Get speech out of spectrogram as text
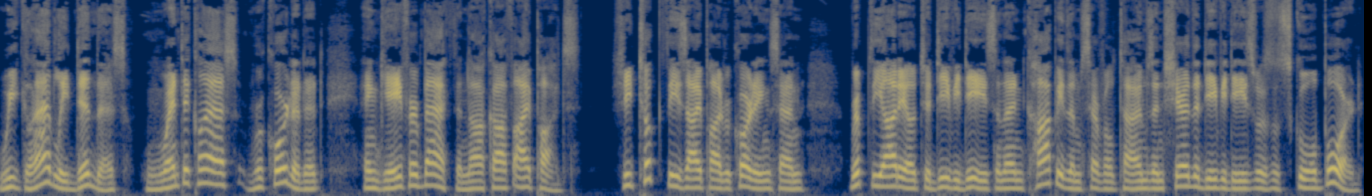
We gladly did this, went to class, recorded it, and gave her back the knockoff iPods. She took these iPod recordings and ripped the audio to DVDs and then copied them several times and shared the DVDs with the school board.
